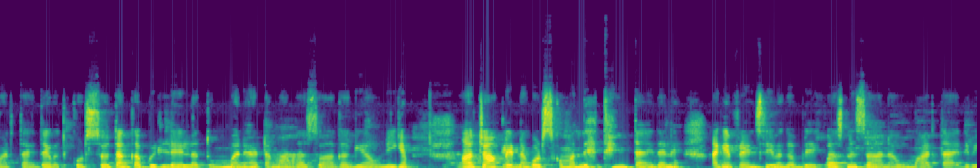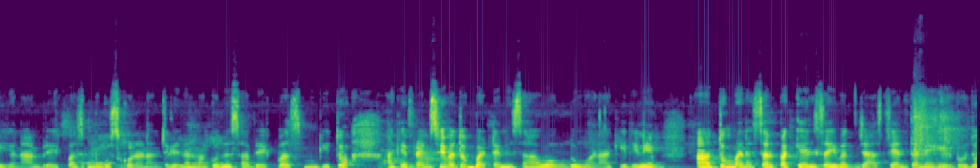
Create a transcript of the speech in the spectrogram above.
ಮಾಡ್ತಾ ಇದ್ದೆ. ಇವತ್ತು ಕೊಡಿಸೋ ತನಕ ಬಿಡಲೇ ಇಲ್ಲ ತುಂಬಾ ಹಠ ಮಾಡ್ದ. ಸೊ ಹಾಗಾಗಿ ಅವನಿಗೆ ಚಾಕ್ಲೇಟ್ನ ಕೊಡಿಸ್ಕೊಂಬಂದೆ ತಿಂತಾ ಇದ್ದಾನೆ. ಹಾಗೆ ಫ್ರೆಂಡ್ಸ್ ಇವಾಗ ಬ್ರೇಕ್ಫಾಸ್ಟ್ನು ಸಹ ನಾವು ಮಾಡ್ತಾ ಇದ್ದೀವಿ. ಈಗ ನಾನು ಬ್ರೇಕ್ಫಾಸ್ಟ್ ಮುಗಿಸ್ಕೊಡೋಣ ಅಂತೇಳಿ ನನ್ನ ಮಗನೂ ಸಹ ಬ್ರೇಕ್ಫಾಸ್ಟ್ ಮುಗೀತು. ಹಾಗೆ ಫ್ರೆಂಡ್ಸ್ ಇವತ್ತು ಬಟ್ಟೆನೂ ಸಹ ಒಗ್ದು ಒಣಾಕಿದ್ದೀನಿ. ತುಂಬಾ ಸ್ವಲ್ಪ ಕೆಲಸ ಇವತ್ತು ಜಾಸ್ತಿ ಅಂತಲೇ ಹೇಳ್ಬೋದು.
